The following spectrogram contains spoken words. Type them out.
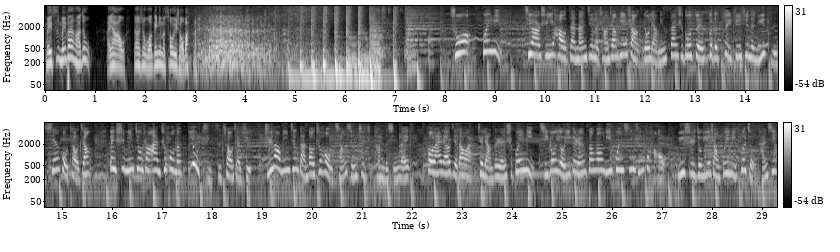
每次没办法就，哎呀，那是我给你们凑一手吧，来。说闺蜜。七月二十一号，在南京的长江边上，有两名三十多岁喝得醉醺醺的女子先后跳江，被市民救上岸之后呢，又几次跳下去，直到民警赶到之后强行制止他们的行为。后来了解到啊，这两个人是闺蜜，其中有一个人刚刚离婚，心情不好，于是就约上闺蜜喝酒谈心，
